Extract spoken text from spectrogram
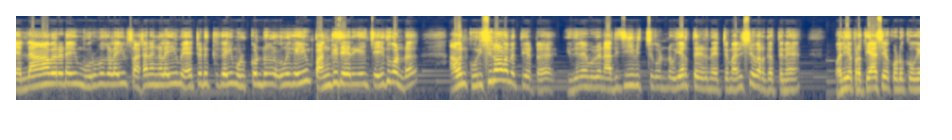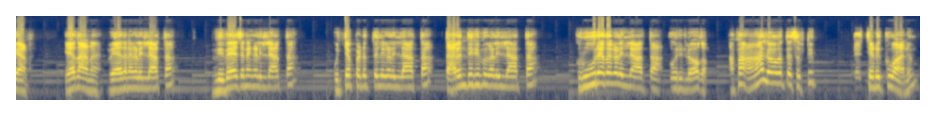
എല്ലാവരുടെയും മുറിവുകളെയും സഹനങ്ങളെയും ഏറ്റെടുക്കുകയും ഉൾക്കൊള്ളുകയും പങ്കുചേരുകയും ചെയ്തുകൊണ്ട് അവൻ കുരിശിലോളം എത്തിയിട്ട് ഇതിനെ മുഴുവൻ അതിജീവിച്ചുകൊണ്ട് ഉയർത്തെഴുന്നേറ്റ് മനുഷ്യവർഗത്തിന് വലിയ പ്രത്യാശയെ കൊടുക്കുകയാണ്. ഏതാണ്? വേദനകളില്ലാത്ത വിവേചനങ്ങളില്ലാത്ത കുറ്റപ്പെടുത്തലുകളില്ലാത്ത തരംതിരിവുകളില്ലാത്ത ക്രൂരതകളില്ലാത്ത ഒരു ലോകം. അപ്പൊ ആ ലോകത്തെ സൃഷ്ടിച്ചെടുക്കുവാനും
